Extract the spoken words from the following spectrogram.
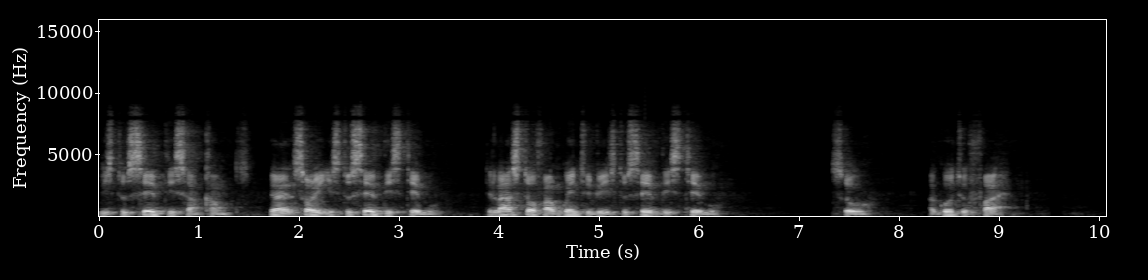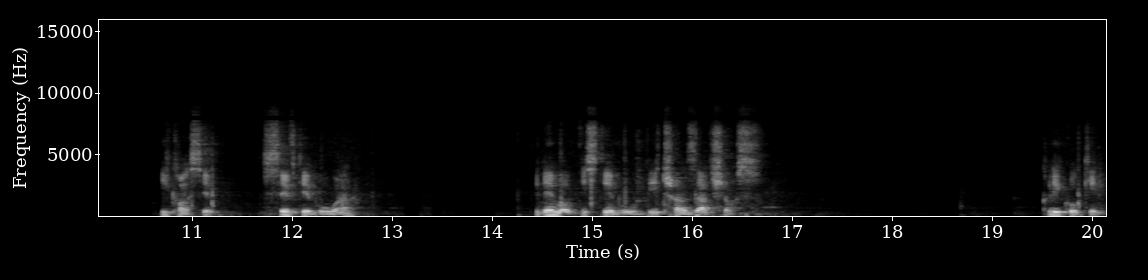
is to save this account. Yeah, sorry, is to save this table. The last stuff I'm going to do is to save this table. So I go to File, click Save, Save Table 1. The name of this table will be Transactions. Click OK.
